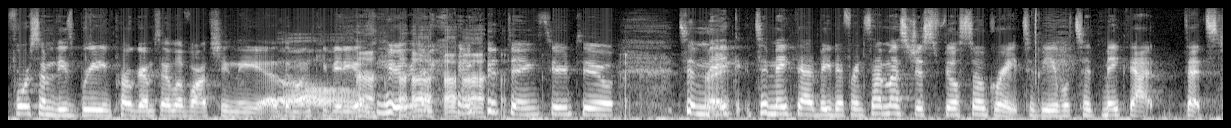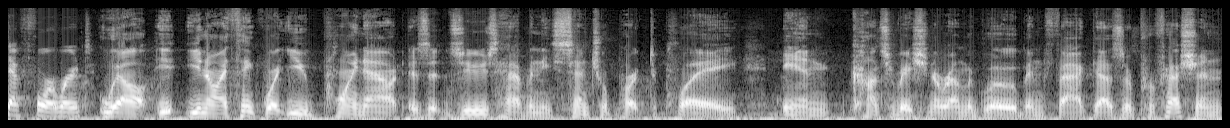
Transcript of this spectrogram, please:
for some of these breeding programs. I love watching the uh, the monkey videos here, the tanks here too, to make Right. to make that big difference. That must just feel so great to be able to make that that step forward. Well, you know, I think what you point out is that zoos have an essential part to play in conservation around the globe. In fact, as a profession,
